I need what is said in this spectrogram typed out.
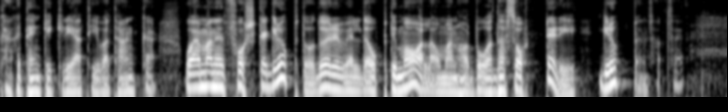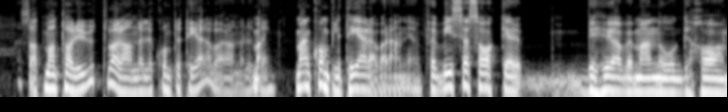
kanske tänker kreativa tankar. Och är man en forskargrupp då, då är det väl det optimala om man har båda sorter i gruppen så att säga. Så att man tar ut varandra eller kompletterar varandra? Du Man, man kompletterar varandra. För vissa saker behöver man nog ha,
